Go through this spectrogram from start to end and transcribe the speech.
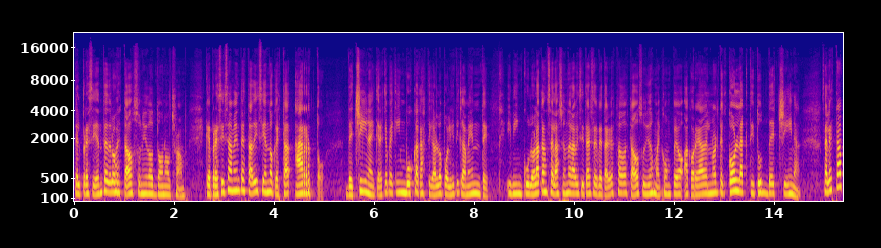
del presidente de los Estados Unidos, Donald Trump? Que precisamente está diciendo que está harto de China y cree que Pekín busca castigarlo políticamente y vinculó la cancelación de la visita del secretario de Estado de Estados Unidos, Mike Pompeo, a Corea del Norte con la actitud de China. O sea, él está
